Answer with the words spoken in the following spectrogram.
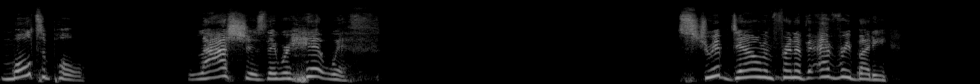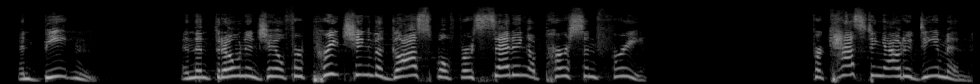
multiple lashes they were hit with, stripped down in front of everybody, and beaten, and then thrown in jail for preaching the gospel, for setting a person free, for casting out a demon.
